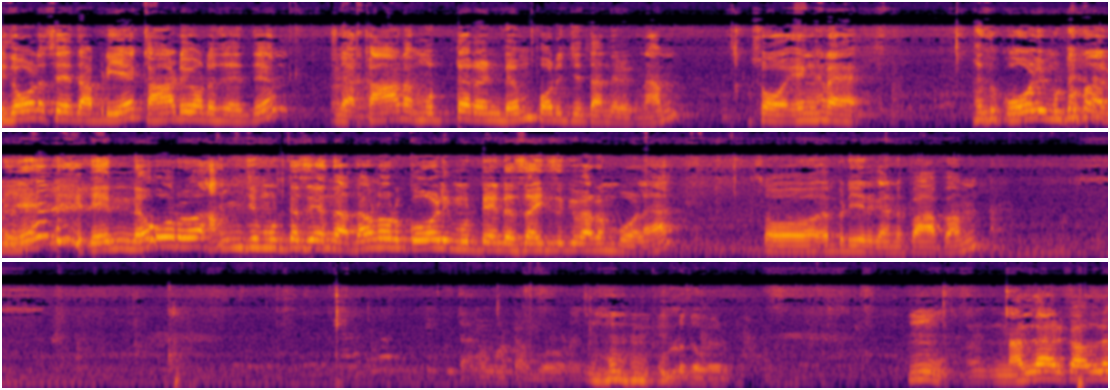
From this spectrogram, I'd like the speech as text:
இதோட சேர்த்து அப்படியே காடையோட சேர்த்து இந்த காடை முட்டை ரெண்டும் பொரிச்சு தந்துருக்கணும் ஸோ எங்கட அது கோழி முட்டை மாதிரியே என்ன ஒரு அஞ்சு முட்டை சேர்ந்து அதான் ஒரு கோழி முட்டை இந்த சைஸுக்கு வரும் போல. ஸோ எப்படி இருக்கான்னு பார்ப்போம் தர மாட்டான் போல உள்ளுக்க வரும் ம் நல்லா இருக்காதுல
